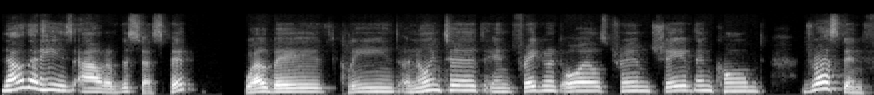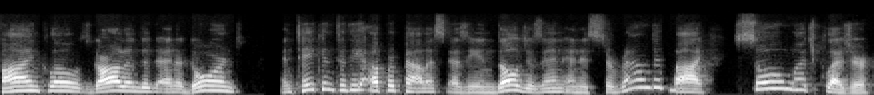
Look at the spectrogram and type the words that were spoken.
Now that he is out of the cesspit, well bathed, cleaned, anointed in fragrant oils, trimmed, shaved, and combed, dressed in fine clothes, garlanded and adorned, and taken to the upper palace as he indulges in and is surrounded by so much pleasure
